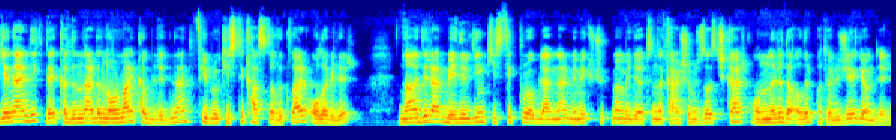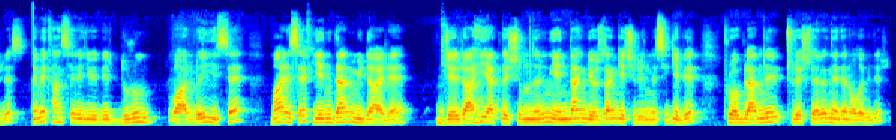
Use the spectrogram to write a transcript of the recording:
genellikle kadınlarda normal kabul edilen fibrokistik hastalıklar olabilir. Nadiren belirgin kistik problemler meme küçültme ameliyatında karşımıza çıkar. Onları da alır patolojiye göndeririz. Meme kanseri gibi bir durum varlığı ise maalesef yeniden müdahale, cerrahi yaklaşımların yeniden gözden geçirilmesi gibi problemli süreçlere neden olabilir.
